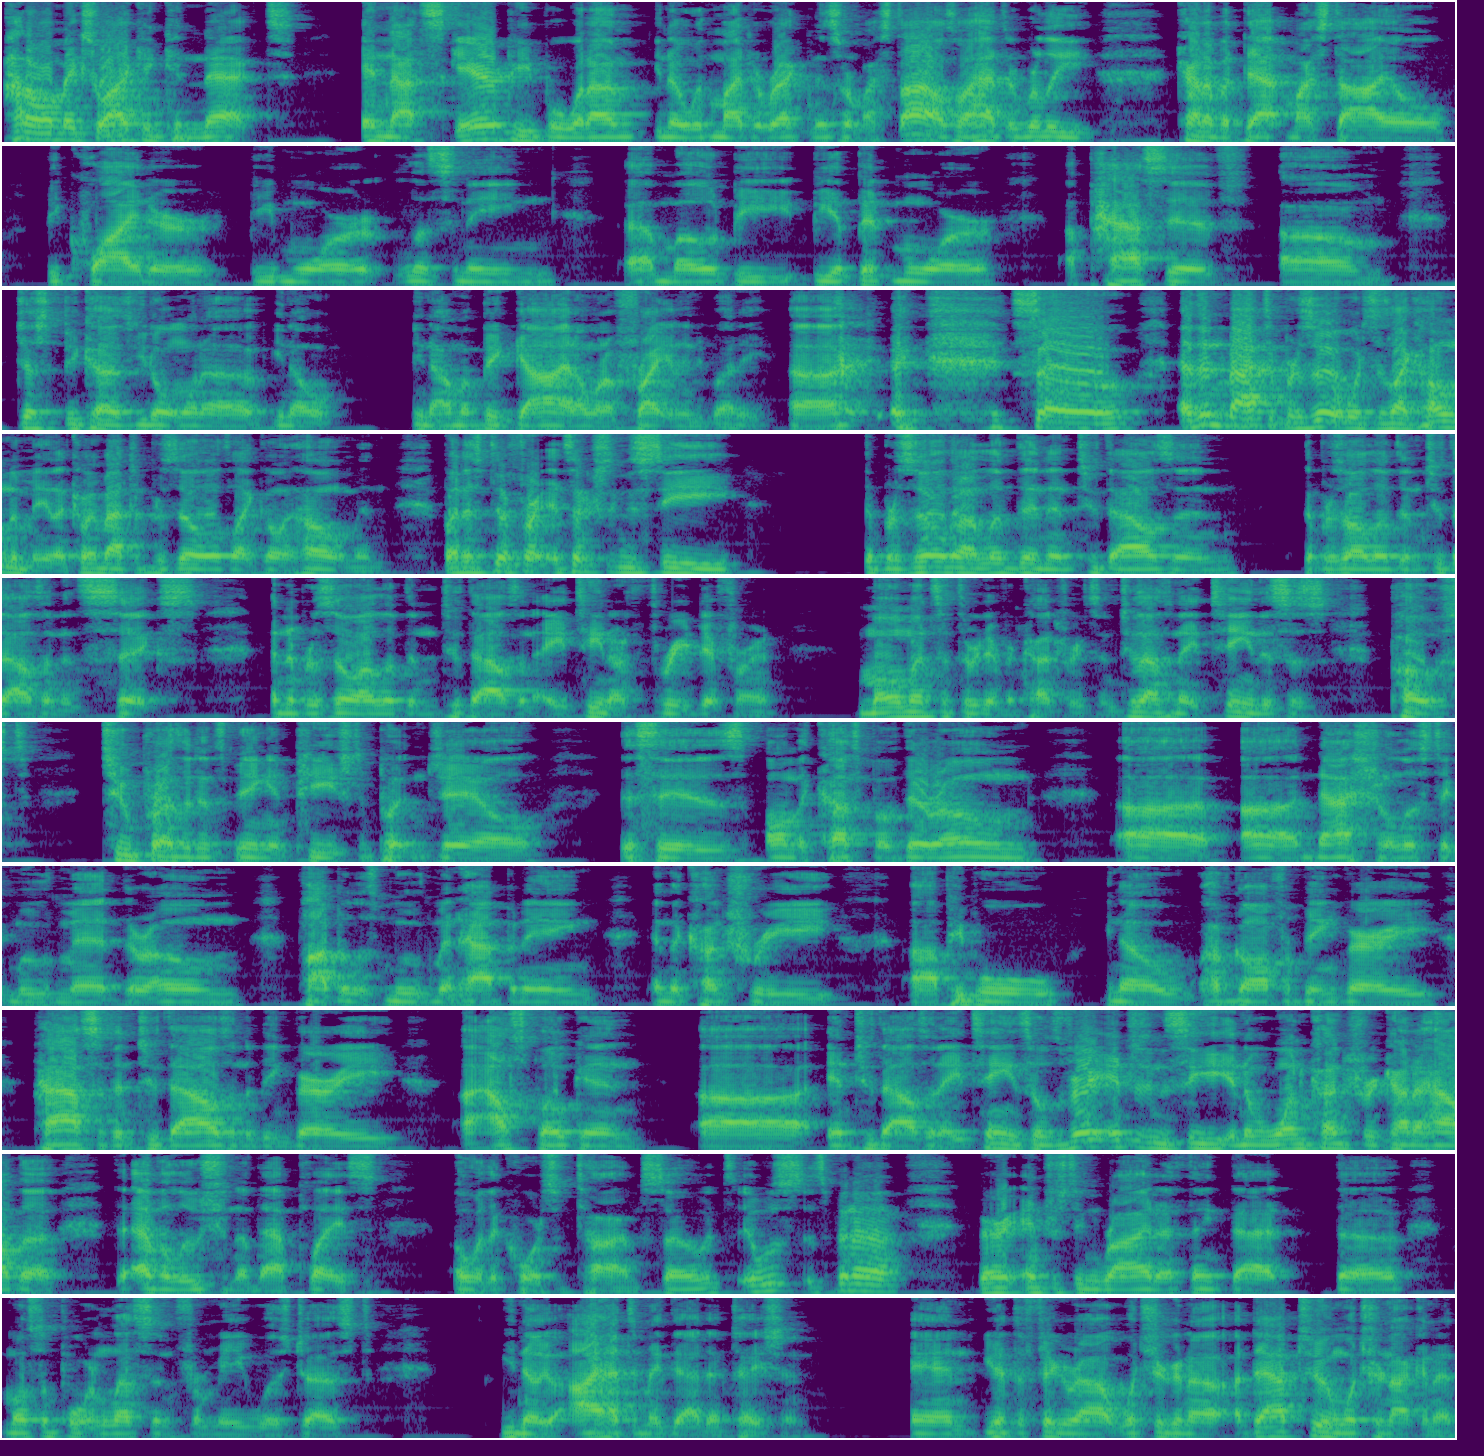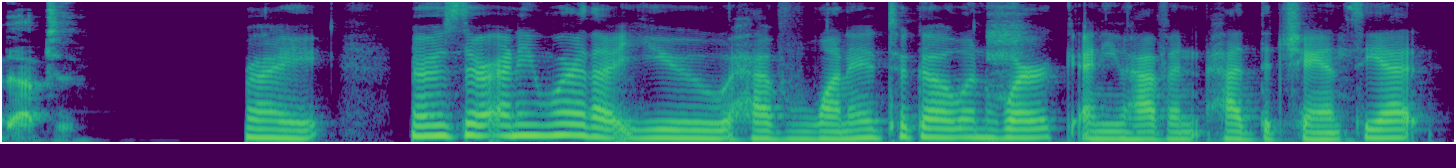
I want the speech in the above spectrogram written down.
how do I make sure I can connect? And not scare people when I'm, you know, with my directness or my style. So I had to really kind of adapt my style, be quieter, be more listening uh, mode, be be a bit more uh, passive, um, just because you don't want to, you know, you know, I'm a big guy. I don't want to frighten anybody. Uh, so, and then back to Brazil, which is like home to me. Like coming back to Brazil is like going home. And but it's different. It's interesting to see the Brazil that I lived in in 2000, the Brazil I lived in 2006 and the Brazil I lived in 2018 are three different moments in three different countries. In 2018, this is post two presidents being impeached and put in jail. This is on the cusp of their own uh, uh, nationalistic movement, their own populist movement happening in the country. Uh, people, you know, have gone from being very passive in 2000 to being very uh, outspoken uh, in 2018. So it's very interesting to see in the one country kind of how the the evolution of that place over the course of time. So it's, it was it's been a very interesting ride. I think that the most important lesson for me was just you know I had to make the adaptation, and you have to figure out what you're going to adapt to and what you're not going to adapt to. Right. Now, is there anywhere that you have wanted to go and work and you haven't had the chance yet?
